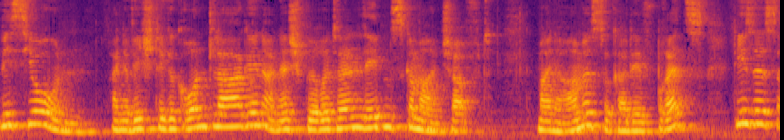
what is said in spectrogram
Vision, eine wichtige Grundlage in einer spirituellen Lebensgemeinschaft. Mein Name ist Sukadev Bretz. Dies ist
